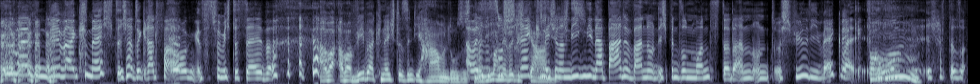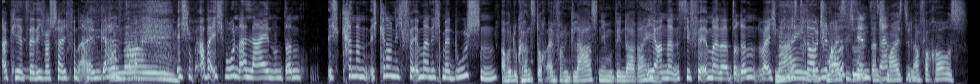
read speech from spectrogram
Ich meinte ein Weberknecht. Ich hatte gerade vor Augen, es ist für mich dasselbe. Aber, aber Weberknechte sind die harmlosesten. Aber das die ist so machen ja wirklich gar schrecklich. Und dann liegen die in der Badewanne und ich bin so ein Monster dann und spül die weg. Weil, Warum? Ich habe da so, okay, jetzt werde ich wahrscheinlich von allen gehasst. Oh nein. aber, ich, aber ich wohne allein und dann, ich kann dann, ich kann doch nicht für immer nicht mehr duschen. Aber du kannst doch einfach ein Glas nehmen und den da rein. Ja, und dann ist sie für immer da drin, weil ich mich Nein, nicht traue, dann die schmeißt, du, dann schmeißt du ihn einfach raus.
